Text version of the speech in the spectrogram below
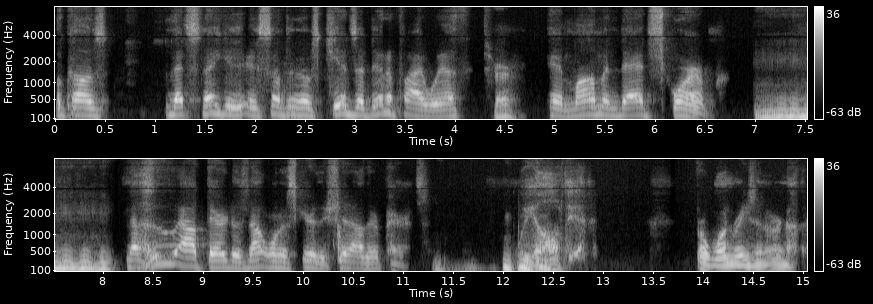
because that snake is, is something those kids identify with Sure. and mom and dad squirm. Now, who out there does not want to scare the shit out of their parents? We all did for one reason or another.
